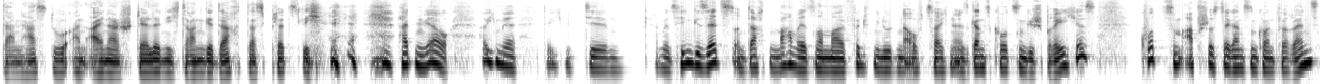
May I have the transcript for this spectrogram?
Dann hast du an einer Stelle nicht dran gedacht, dass plötzlich, hatten wir auch, habe ich mir, da ich mit, äh, haben wir uns hingesetzt und dachten, machen wir jetzt nochmal fünf Minuten Aufzeichnung eines ganz kurzen Gespräches, kurz zum Abschluss der ganzen Konferenz.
